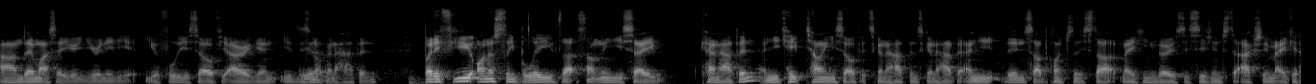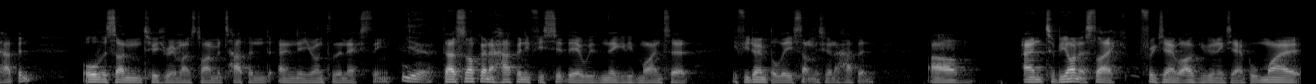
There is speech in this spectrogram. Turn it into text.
um, they might say you're, you're an idiot, you're full of yourself, you're arrogant, you, this is not going to happen. But if you honestly believe that something you say can happen and you keep telling yourself it's going to happen, it's going to happen, and you then subconsciously start making those decisions to actually make it happen, all of a sudden, two, three months' time, it's happened, and then you're on to the next thing. Yeah. That's not going to happen if you sit there with negative mindset, if you don't believe something's going to happen. Um, and to be honest, like, for example, I'll give you an example. My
